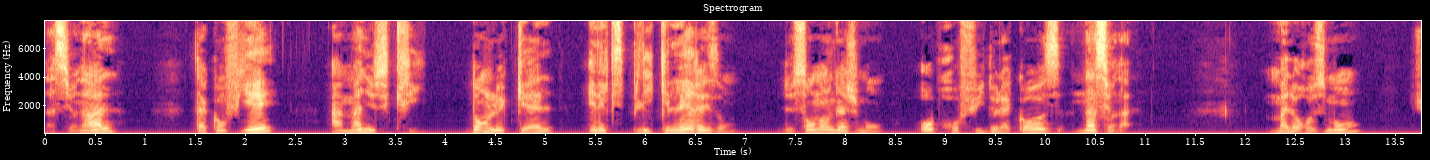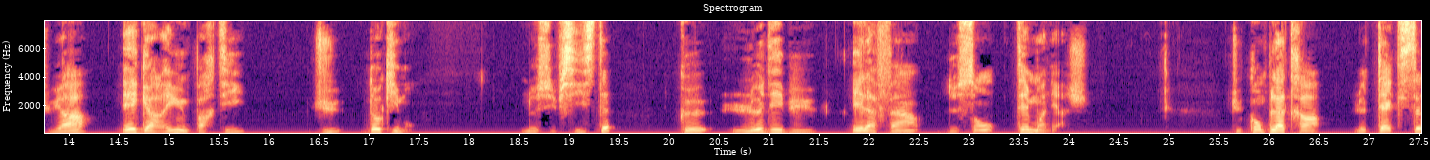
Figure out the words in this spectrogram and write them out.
nationale, t'a confié un manuscrit dans lequel il explique les raisons de son engagement au profit de la cause nationale. Malheureusement, tu as égaré une partie du document. Ne subsiste que le début et la fin de son témoignage. Tu compléteras le texte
